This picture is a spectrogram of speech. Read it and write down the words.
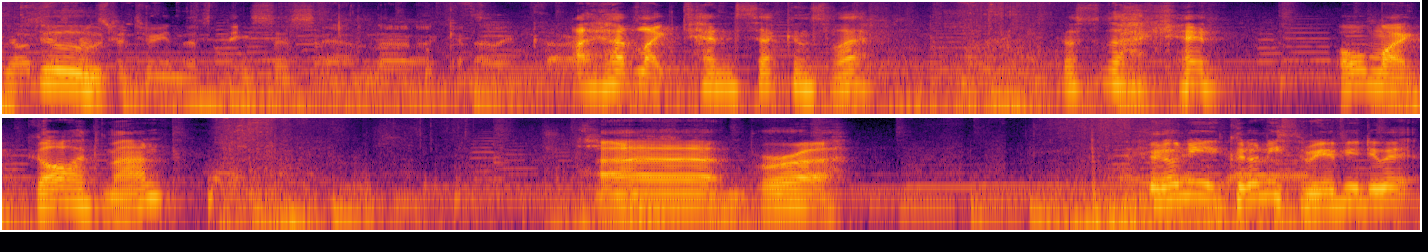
There's no Dude. difference between the stasis and the kinetic. I had like 10 seconds left. Just that again. Oh my god, man. Uh, bruh. Could only could only three of you do it?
